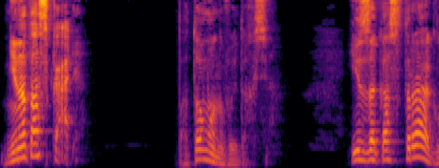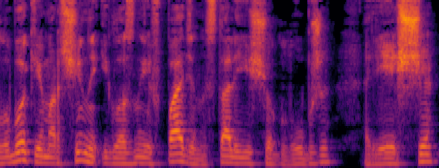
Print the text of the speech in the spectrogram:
не натаскали?» Потом он выдохся. Из-за костра глубокие морщины и глазные впадины стали еще глубже, резче.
